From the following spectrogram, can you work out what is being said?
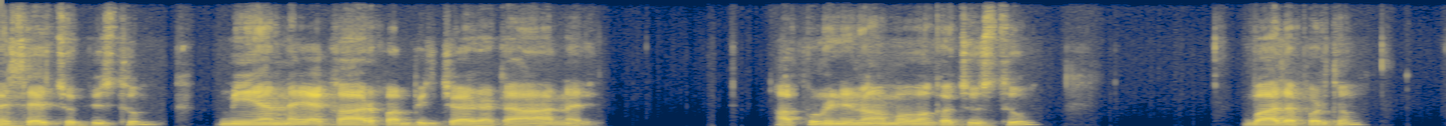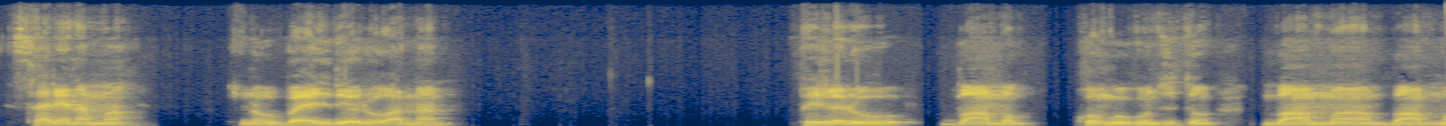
మెసేజ్ చూపిస్తూ మీ అన్నయ్య కారు పంపించాడట అన్నది. అప్పుడు నేను అమ్మ వంక చూస్తూ బాధపడుతూ సరేనమ్మా నువ్వు బయలుదేరు అన్నాను. పిల్లలు బామ్మ కొంగు గుంజుతూ బామ్మ బామ్మ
